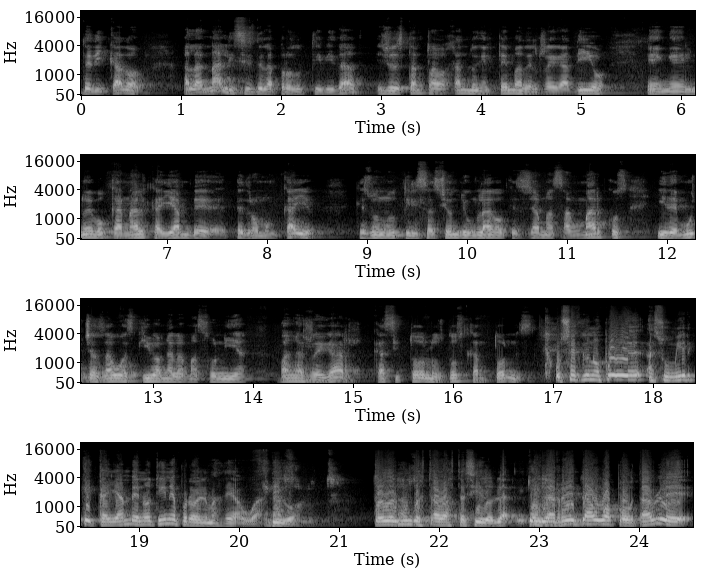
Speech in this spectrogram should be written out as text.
dedicado al análisis de la productividad. Ellos están trabajando en el tema del regadío en el nuevo canal Cayambe Pedro Moncayo, que es una utilización de un lago que se llama San Marcos y de muchas aguas que iban a la Amazonía van a regar casi todos los dos cantones. O sea que uno puede asumir que Cayambe no tiene problemas de agua. En absoluto. Todo el mundo está abastecido. ¿Y la red de agua potable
